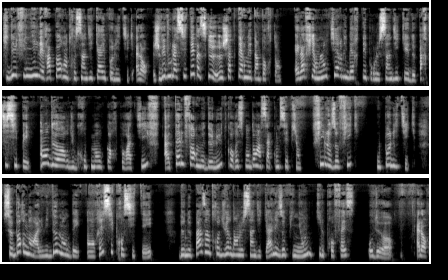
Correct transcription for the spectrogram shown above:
qui définit les rapports entre syndicats et politiques. Alors, je vais vous la citer parce que euh, chaque terme est important. Elle affirme l'entière liberté pour le syndiqué de participer en dehors du groupement corporatif à telle forme de lutte correspondant à sa conception philosophique ou politique, se bornant à lui demander en réciprocité de ne pas introduire dans le syndicat les opinions qu'il professe au dehors. Alors,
